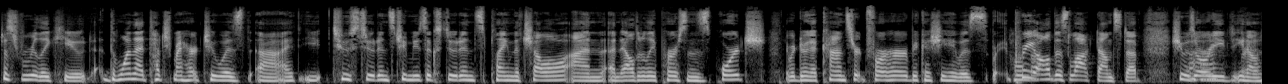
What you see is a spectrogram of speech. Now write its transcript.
just really cute. The one that touched my heart too was uh, two students, two music students playing the cello on an elderly person's porch. They were doing a concert for her because she was pre all this lockdown stuff. She was already, you know,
